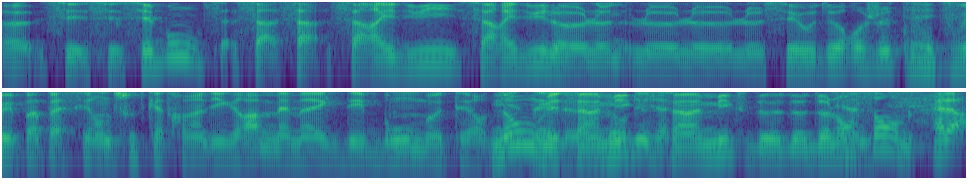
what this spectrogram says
euh, c'est bon. Ça, ça, ça, réduit, ça réduit le, le, le, le CO2 rejeté. Vous ne pouvez pas passer en dessous de 90 grammes, même avec des bons moteurs diesel. Non, mais c'est un mix, un mix de, de, l'ensemble. Alors,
